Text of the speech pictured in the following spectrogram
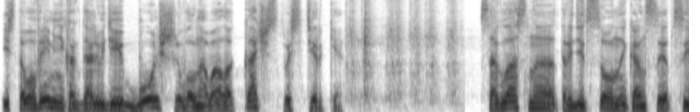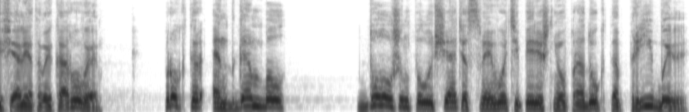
из того времени, когда людей больше волновало качество стирки? Согласно традиционной концепции фиолетовой коровы, Procter Gamble – должен получать от своего теперешнего продукта прибыль,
